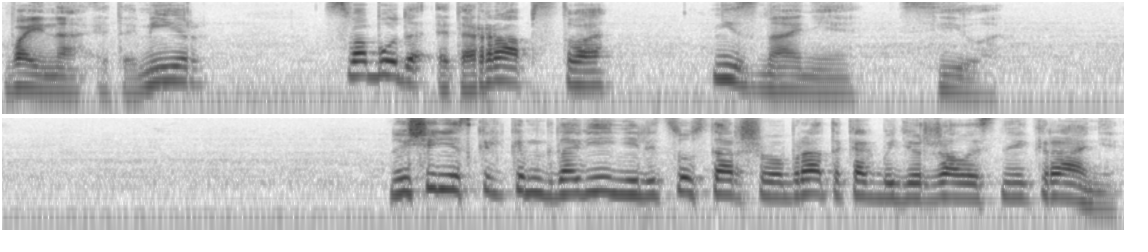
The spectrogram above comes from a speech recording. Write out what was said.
Война – это мир, свобода – это рабство, незнание – сила. Но еще несколько мгновений лицо старшего брата как бы держалось на экране.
